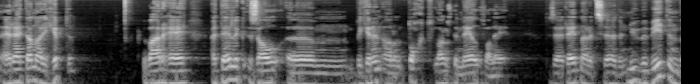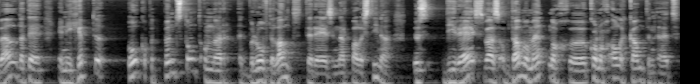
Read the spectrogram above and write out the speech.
hij rijdt dan naar Egypte waar hij uiteindelijk zal um, beginnen aan een tocht langs de Nijlvallei. Dus hij rijdt naar het zuiden. Nu, we weten wel dat hij in Egypte ook op het punt stond om naar het beloofde land te reizen, naar Palestina. Dus die reis was op dat moment nog, uh, kon nog alle kanten uit.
